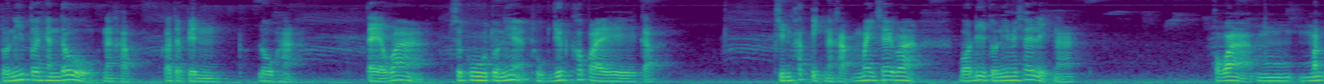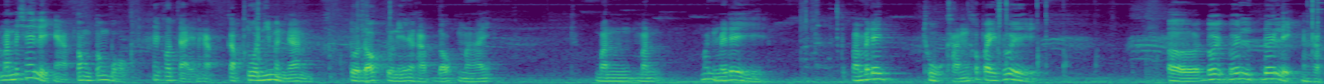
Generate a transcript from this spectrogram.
ตัวนี้ตัวแฮนด์ลนะครับ ก็จะเป็นโลหะ แต่ว่าสกรูตัวนี้ถูกยึดเข้าไปกับ ชิ้นพลาสติกนะครับ ไม่ใช่ว่าบอดี้ตัวนี้ไม่ใช่เหล็กนะ เพราะว่ามันมันไม่ใช่เหล็กอะต้องต้องบอกให้เข้าใจนะครับ กับตัวนี้เหมือนกัน ตัวด็อกตัวนี้นะครับ ด็อกไม้ มันมันมันไม่ได้ มันไม่ได้ถูกขันเข้าไปด้วย เอ่อด้วยด้วยด้วยเหล็กนะครับ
